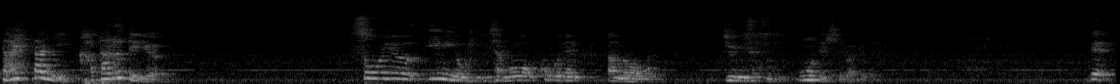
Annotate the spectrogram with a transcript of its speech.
大胆に語るというそういう意味のギリシャ語をここであの12節に持ってきてるわけです。で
